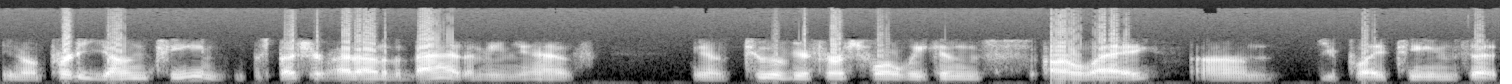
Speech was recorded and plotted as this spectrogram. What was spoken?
you know pretty young team, especially right out of the bat. I mean, you have you know two of your first four weekends are away. Um, you play teams that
